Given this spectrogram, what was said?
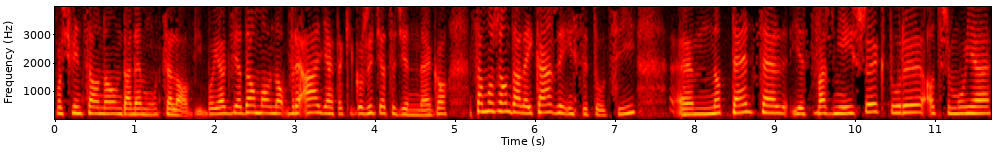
poświęconą danemu celowi. Bo jak wiadomo, no, w realiach takiego życia codziennego samorządu, ale i każdej instytucji, no, ten cel jest ważniejszy, który otrzymuje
